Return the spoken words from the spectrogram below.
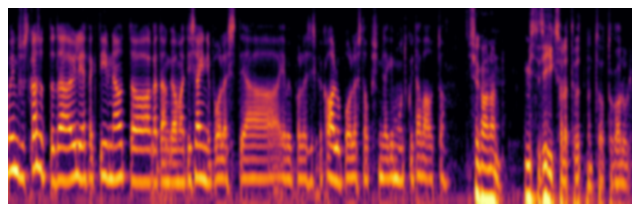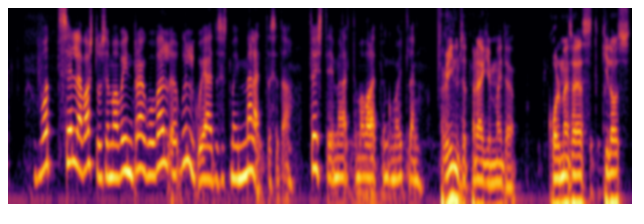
võimsust kasutada, üliefektiivne auto, aga ta on ka oma disaini poolest ja, ja võib-olla siis ka kaalu poolest hoopis midagi muud kui tavaauto. mis see kaal on? mis te sihiks olete võtnud auto kaalul? vot selle vastuse ma võin praegu võl-, võlgu jääda, sest ma ei mäleta seda. tõesti ei mäleta, ma valetan, kui ma ütlen. aga ilmselt me räägime, ma ei tea, kolmesajast kilost?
